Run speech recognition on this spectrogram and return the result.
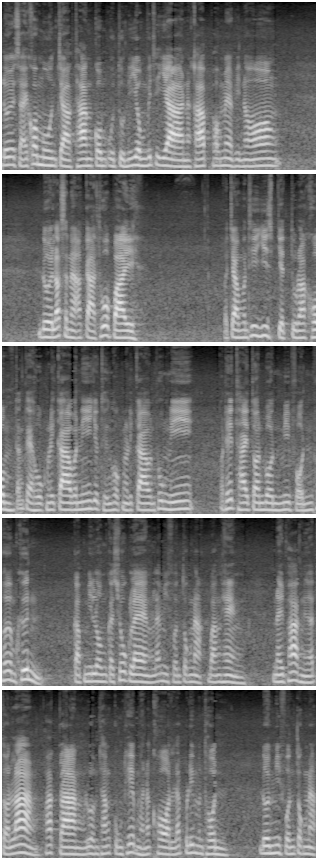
โดยอาศัยข้อมูลจากทางกรมอุตุนิยมวิทยานะครับพ่อแม่พี่น้อง โดยลักษณะอากาศทั่วไป ประจำวันที่ 27 ตุลาคม ตั้งแต่ 6นาฬิกาวันนี้จนถึง 6นาฬิกาวันพรุ่งนี้ ประเทศไทยตอนบนมีฝนเพิ่มขึ้น กับมีลมกระโชกแรง และมีฝนตกหนักบางแห่ง ในภาคเหนือตอนล่าง ภาคกลาง รวมทั้งกรุงเทพมหานคร และปริมณฑล โดยมีฝนตกหนัก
